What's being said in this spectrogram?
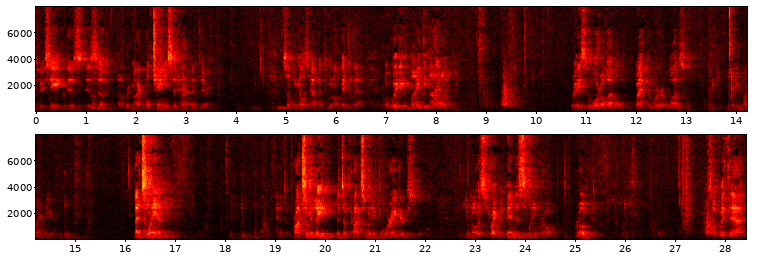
So you see, this, there's a, a remarkable change that happened there. Something else happened to it, and I'll get to that. But where do you find the island? Raise the water level back to where it was What do you find here? That's land. And it's approximately, it's approximately four acres. You'll notice it's right in the bend of Slane Road. So with that,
